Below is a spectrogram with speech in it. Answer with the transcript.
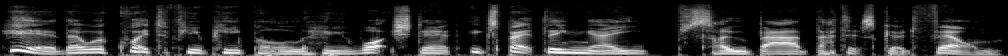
Here, there were quite a few people who watched it expecting a so bad that it's good film.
